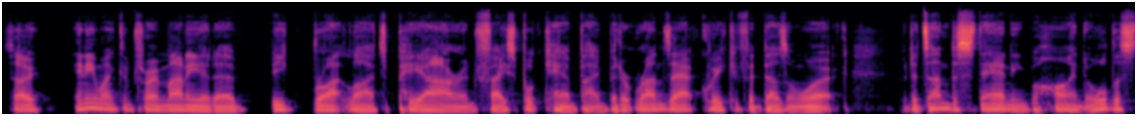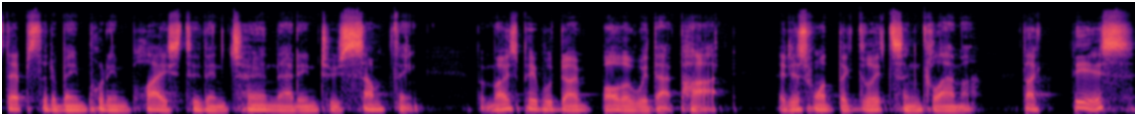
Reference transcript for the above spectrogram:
So anyone can throw money at a big bright lights PR and Facebook campaign, but it runs out quick if it doesn't work. But it's understanding behind all the steps that have been put in place to then turn that into something. But most people don't bother with that part. They just want the glitz and glamour. Like this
